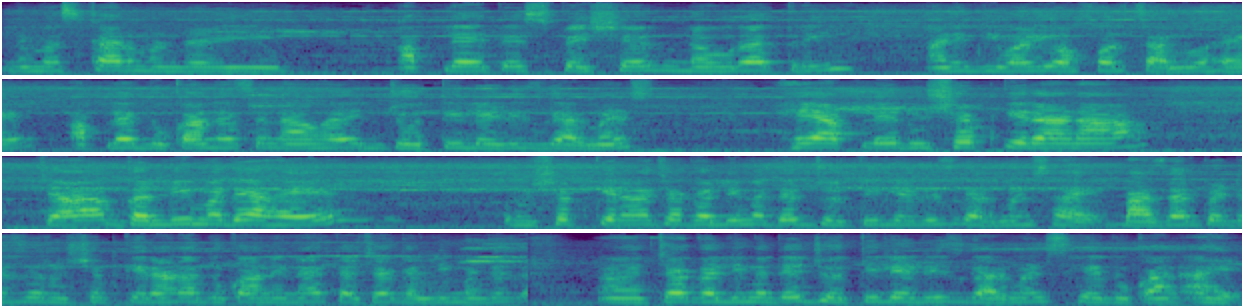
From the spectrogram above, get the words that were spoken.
नमस्कार मंडळी. आपल्या इथे स्पेशल नवरात्री आणि दिवाळी ऑफर चालू आहे. आपल्या दुकानाचं नाव आहे ज्योती लेडीज गार्मेंट्स हे आपले ऋषभ किराणाच्या गल्लीमध्ये आहे. ऋषभ किराणाच्या गल्लीमध्ये ज्योती लेडीज गार्मेंट्स आहे. बाजारपेठेचं ऋषभ किराणा दुकान आहे ना त्याच्या गल्लीमध्ये च्या गल्लीमध्ये ज्योती लेडीज गार्मेंट्स हे दुकान आहे.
